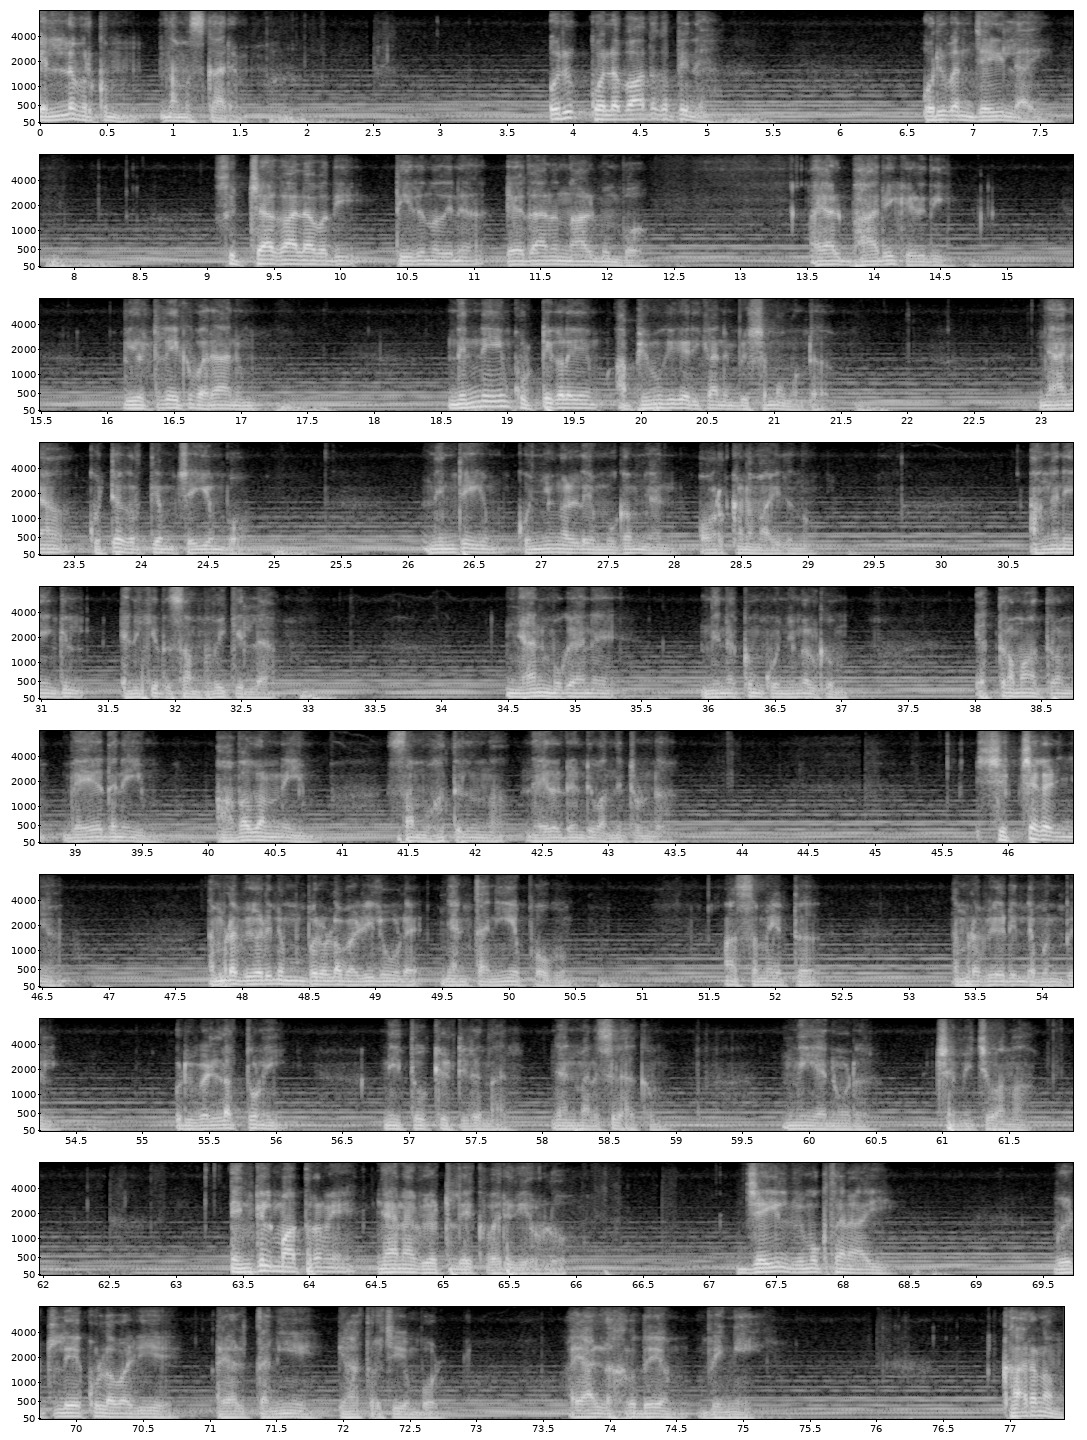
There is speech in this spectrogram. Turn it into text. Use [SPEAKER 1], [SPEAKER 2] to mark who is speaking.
[SPEAKER 1] എല്ലാവർക്കും നമസ്കാരം. ഒരു കൊലപാതകത്തിന് ഒരുവൻ ജയിലിലായി. ശിക്ഷാകാലാവധി തീരുന്നതിന് ഏതാനും നാൾ മുമ്പ് അയാൾ ഭാര്യയ്ക്ക് എഴുതി വീട്ടിലേക്ക് വരാനും നിന്നെയും കുട്ടികളെയും അഭിമുഖീകരിക്കാനും വിഷമമുണ്ട്. ഞാൻ ആ കുറ്റകൃത്യം ചെയ്യുമ്പോൾ നിന്റെയും കുഞ്ഞുങ്ങളുടെയും മുഖം ഞാൻ ഓർക്കണമായിരുന്നു. അങ്ങനെയെങ്കിൽ എനിക്കിത് സംഭവിക്കില്ല. ഞാൻ മുഖേന നിനക്കും കുഞ്ഞുങ്ങൾക്കും എത്രമാത്രം വേദനയും അവഗണനയും സമൂഹത്തിൽ നിന്ന് നേരിടേണ്ടി വന്നിട്ടുണ്ട്. ശിക്ഷ കഴിഞ്ഞ് നമ്മുടെ വീടിന് മുമ്പിലുള്ള വഴിയിലൂടെ ഞാൻ തനിയെ പോകും. ആ സമയത്ത് നമ്മുടെ വീടിന്റെ മുൻപിൽ ഒരു വെള്ളത്തുണി നീ തൂക്കിയിട്ടിരുന്നാൽ ഞാൻ മനസ്സിലാക്കും നീ എന്നോട് ക്ഷമിച്ചു വന്ന് എങ്കിൽ മാത്രമേ ഞാൻ ആ വീട്ടിലേക്ക് വരികയുള്ളൂ. ജയിൽ വിമുക്തനായി വീട്ടിലേക്കുള്ള വഴിയെ അയാൾ തനിയെ യാത്ര ചെയ്യുമ്പോൾ അയാളുടെ ഹൃദയം വിങ്ങി. കാരണം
